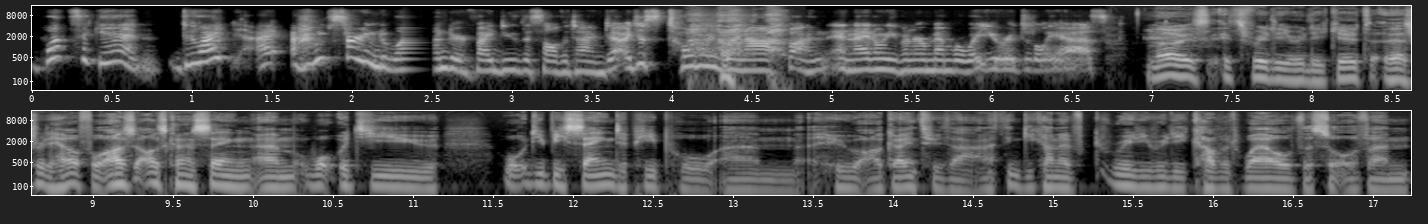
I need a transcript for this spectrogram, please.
once again, do I, I am starting to wonder if I do this all the time. I just totally went off on and I don't even remember what you originally asked. No, it's it's really really good. That's really helpful. I was I was kind of saying um what would you what would you be saying to people um who are going through that? And I think you kind of really really covered well the sort of um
